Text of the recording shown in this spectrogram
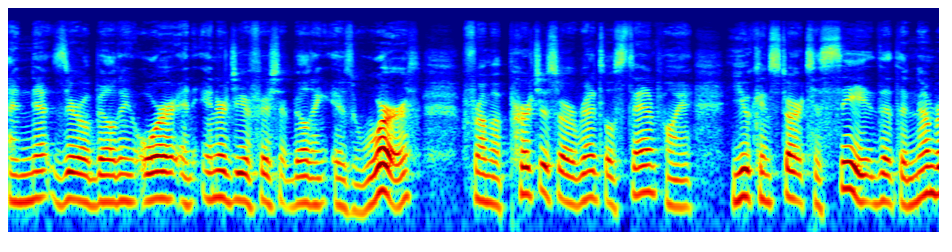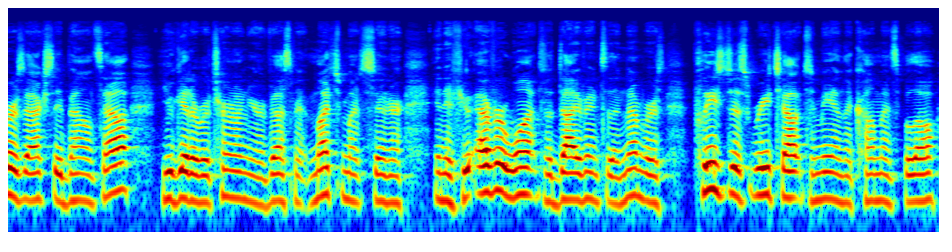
a net zero building or an energy efficient building is worth, from a purchase or a rental standpoint, you can start to see that the numbers actually balance out. You get a return on your investment much, much sooner. And if you ever want to dive into the numbers, please just reach out to me in the comments below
